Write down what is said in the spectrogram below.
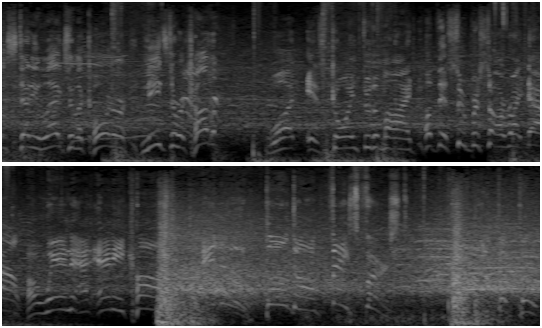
unsteady legs in the corner, needs to recover. What is going through the mind of this superstar right now? A win at any cost. And Bulldog face first. Big boot.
